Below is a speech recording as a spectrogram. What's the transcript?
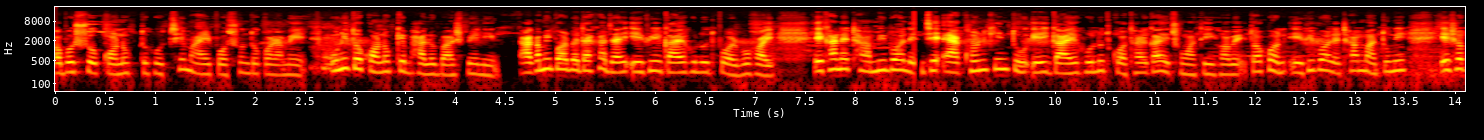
অবশ্য কনক তো হচ্ছে মায়ের পছন্দ করা মেয়ে। উনি তো কনককে ভালোবাসবেনই। আগামী পর্বে দেখা যায় এভির গায়ে হলুদ পর্ব হয়। এখানে ঠাম্মি বলে যে, এখন কিন্তু এই গায়ে হলুদ কথার গায়ে ছোঁয়াতেই হবে। তখন এভি বলে, ঠাম্মা, তুমি এসব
